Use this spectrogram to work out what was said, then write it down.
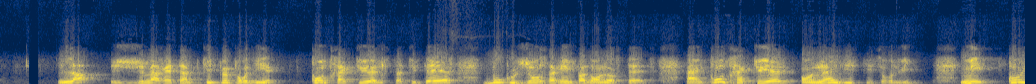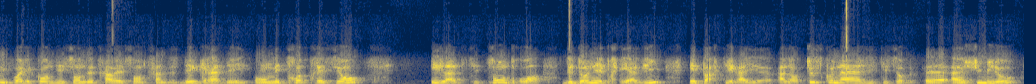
Là, je m'arrête un petit peu pour dire contractuel statutaire, beaucoup de gens, ça rime pas dans leur tête. Un contractuel, on investit sur lui, mais quand il voit les conditions de travail sont en train de se dégrader, on met trop de pression, il a son droit de donner préavis et partir ailleurs. Alors tout ce qu'on a investi sur euh, un cheminot,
